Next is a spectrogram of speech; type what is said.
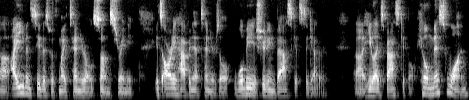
Uh, I even see this with my 10 year old son, Srini. It's already happening at 10 years old. We'll be shooting baskets together. Uh, he likes basketball. He'll miss one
